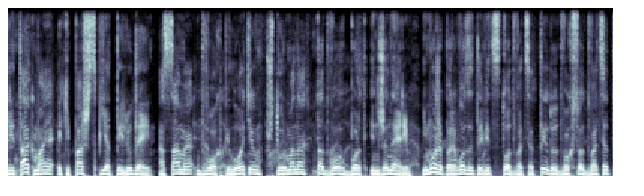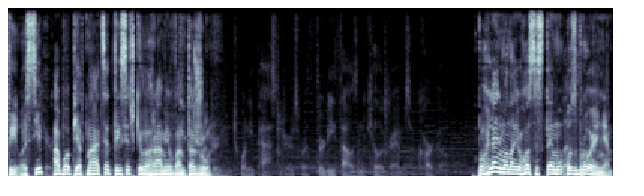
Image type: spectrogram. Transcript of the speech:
Літак має екіпаж з п'яти людей, а саме двох пілотів, штурмана та двох бортінженерів, і може перевозити від 120 до 220 осіб або 15 тисяч кілограмів вантажу. Погляньмо на його систему озброєння.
